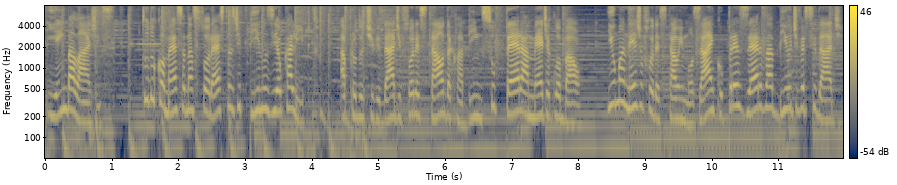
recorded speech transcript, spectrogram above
e embalagens. Tudo começa nas florestas de pinos e eucalipto. A produtividade florestal da Clabin supera a média global. E o manejo florestal em mosaico preserva a biodiversidade,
